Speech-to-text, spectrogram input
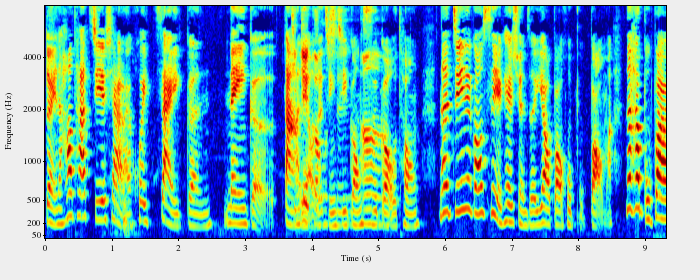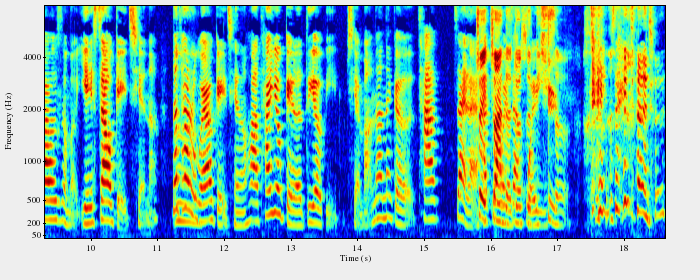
对，然后他接下来会再跟那个大料的经纪公司沟通。嗯、那经纪公司也可以选择要报或不报嘛。那他不报要什么？也是要给钱呢、啊。那他如果要给钱的话，嗯、他又给了第二笔钱嘛？那那个他再来，最赚的就是回去，对，最赚的就是，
